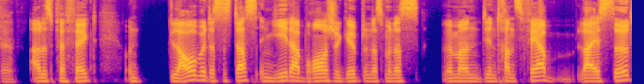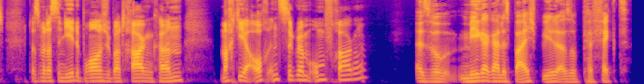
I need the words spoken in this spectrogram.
Ja. Alles perfekt. Und glaube, dass es das in jeder Branche gibt und dass man das, wenn man den Transfer leistet, dass man das in jede Branche übertragen kann. Macht ihr auch Instagram-Umfragen? Also mega geiles Beispiel, also perfekt.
